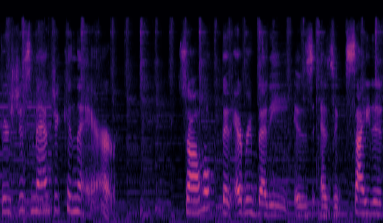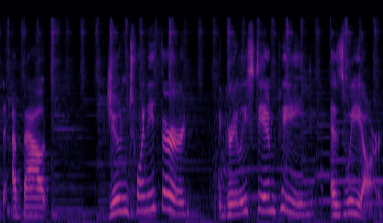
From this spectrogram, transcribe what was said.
There's just magic in the air. So I hope that everybody is as excited about June 23rd, the Greeley Stampede, as we are.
